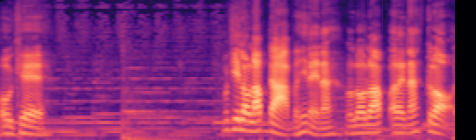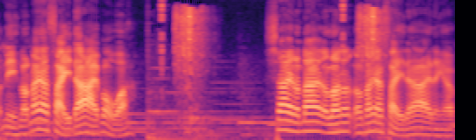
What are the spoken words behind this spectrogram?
โอเค เมื่อกี้เรารับดาบมาที่ไหนนะเราเรารับอะไรนะ เกราะนี่ เราน่าจะใส่ได้เปล่าวะ ใช่ เราน่าเราเราน่าจะใส่ได้นะครับ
